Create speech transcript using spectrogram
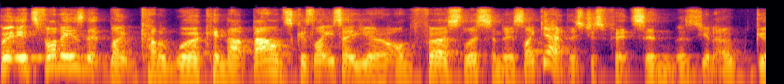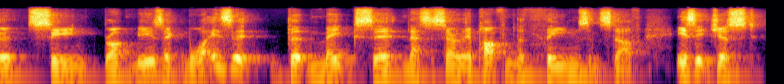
But it's funny, isn't it? Like, kind of working that balance because, like you say, you know, on first listen, it's like, yeah, this just fits in as you know, good scene rock music. What is it that makes it necessarily, apart from the themes and stuff? Is it just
